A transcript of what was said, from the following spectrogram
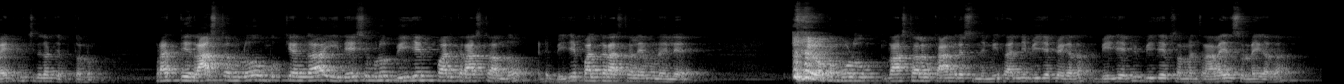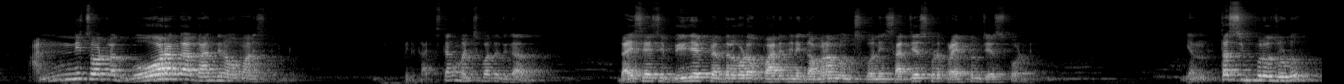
బయటకు వచ్చింది కూడా చెప్తున్నాం. ప్రతి రాష్ట్రంలో ముఖ్యంగా ఈ దేశంలో బీజేపీ పాలిత రాష్ట్రాల్లో అంటే బీజేపీ పాలిత రాష్ట్రాలు ఏమున్నాయిలే ఒక మూడు రాష్ట్రాలు కాంగ్రెస్ ఉంది మిగతా అన్ని బీజేపీ కదా. బీజేపీ బీజేపీ సంబంధించిన అలయన్స్ ఉన్నాయి కదా. అన్ని చోట్ల ఘోరంగా గాంధీని అవమానిస్తుండ్రు ఇది ఖచ్చితంగా మంచి పద్ధతి కాదు. దయచేసి బీజేపీ పెద్దలు కూడా ఒక పార్టీ దీన్ని గమనం ఉంచుకొని సరి చేసుకునే ప్రయత్నం చేసుకోండి. ఎంత సింపుల్ చూడు.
